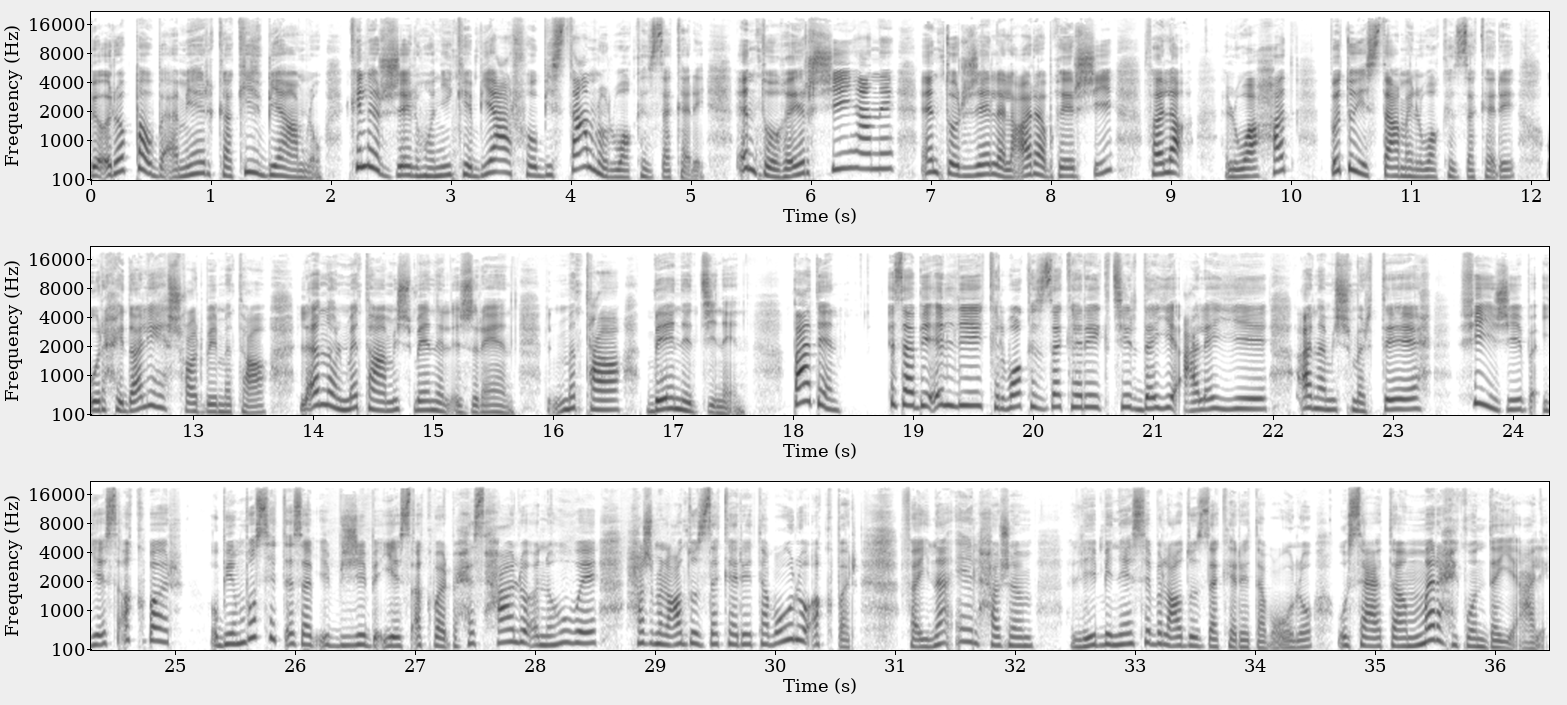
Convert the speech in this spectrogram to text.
بأوروبا وبأمريكا كيف بيعملوا؟ كل الرجال هونيك بيعرفوا بيستعملوا الواقي الذكري. انتو غير شي يعني؟ انتو رجال العرب غير شي؟ فلا الواحد بده يستعمل الواقي الذكري ورح يضل يشعر بمتعة لأنه المتعة مش بين الإجرين المتعة بين الدينين. بعدين إذا بيقول لك الواقي الذكري كتير ضيق علي أنا مش مرتاح في يجيب قياس أكبر. وبينبسط إذا بيجيب قياس أكبر بحس حاله إنه هو حجم العضو الذكري تبعوله أكبر. فينقي الحجم اللي بيناسب العضو الذكري تبعوله وساعتها ما رح يكون ضيق عليه.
